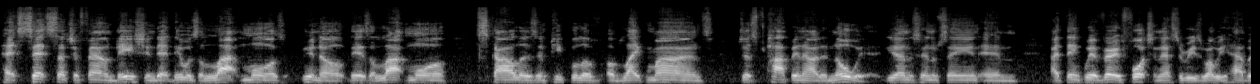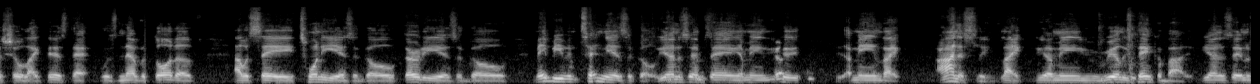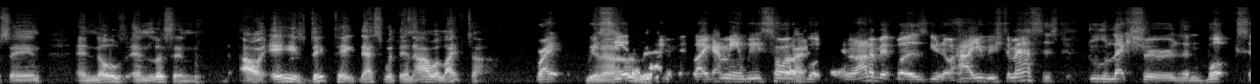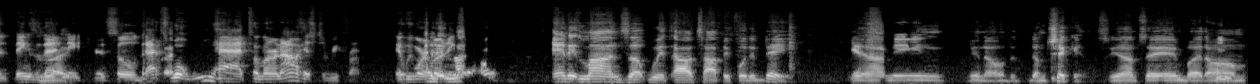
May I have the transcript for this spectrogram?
had set such a foundation that there was a lot more you know there's a lot more scholars and people of, of like minds just popping out of nowhere. You understand what I'm saying? And I think we're very fortunate. That's the reason why we have a show like this that was never thought of. I would say 20 years ago, 30 years ago, maybe even 10 years ago. You understand what I'm saying? I mean, you could, I mean, like honestly, like you know, I mean, you really think about it. You understand what I'm saying? And those and listen, our age dictate that's within our lifetime. Right. We see a lot of it. Like, I mean, we saw right. the book, and a lot of it was, you know, how you reach the masses through lectures and books and things of that right. nature. So that's right. what we had to learn our history from if we weren't and learning it, home. And it lines up with our topic for the day. Yes. You know I mean? You know, the, them chickens, you know what I'm saying? But um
